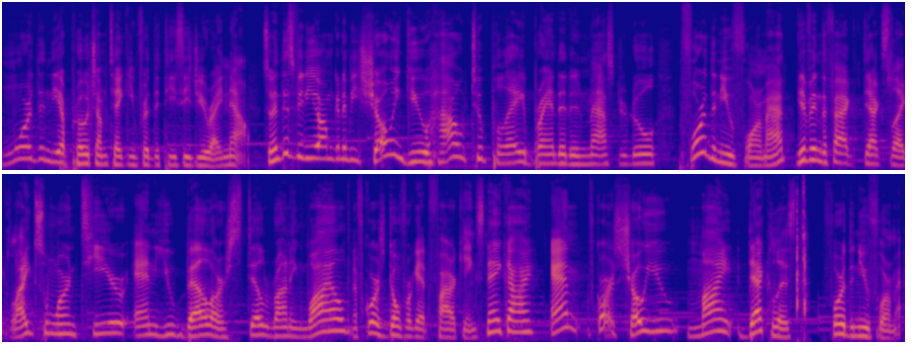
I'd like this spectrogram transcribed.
more than the approach I'm taking for the TCG right now. So in this video, I'm going to be showing you how to play Branded in Master Duel for the new format, given the fact decks like Lightsworn, Tear, and Yubel are still running wild. And of course, don't forget Fire King Snake Eye. And of course, show you my deck list for the new format.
